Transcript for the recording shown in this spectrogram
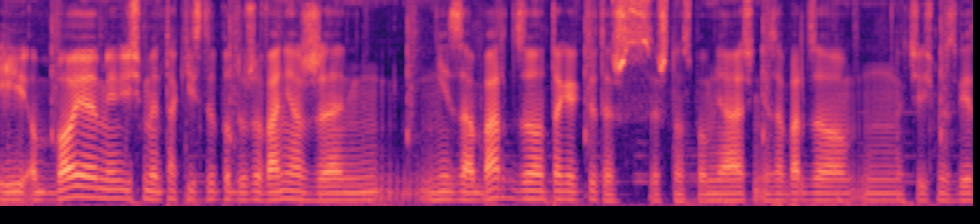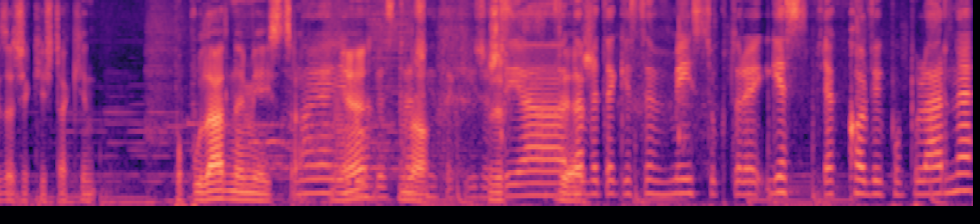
I oboje mieliśmy taki styl podróżowania, że nie za bardzo, tak jak ty też zresztą wspomniałaś, nie za bardzo mm, chcieliśmy zwiedzać jakieś takie popularne miejsca. No ja nie, nie? lubię strasznie no, takich rzeczy. Że, ja wiesz, nawet jak jestem w miejscu, które jest jakkolwiek popularne,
